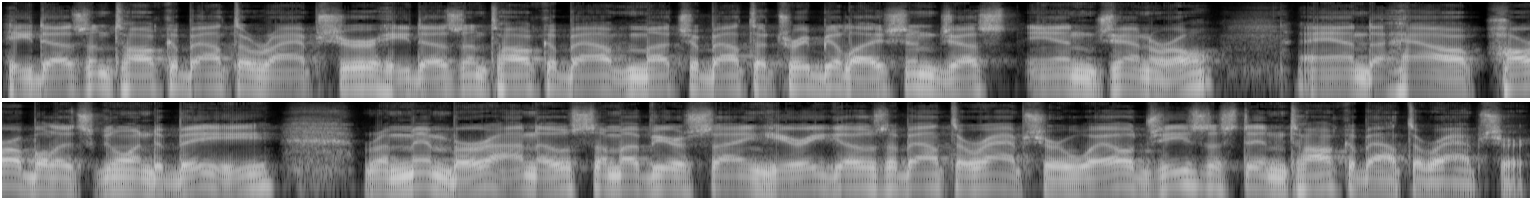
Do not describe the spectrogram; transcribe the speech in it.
He doesn't talk about the rapture. He doesn't talk about much about the tribulation, just in general, and how how horrible it's going to be. Remember, I know some of you are saying, here he goes about the rapture. Well, Jesus didn't talk about the rapture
